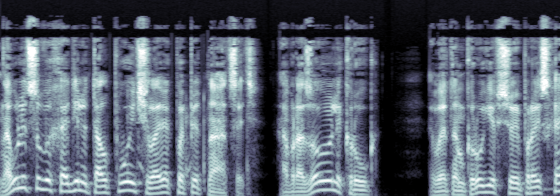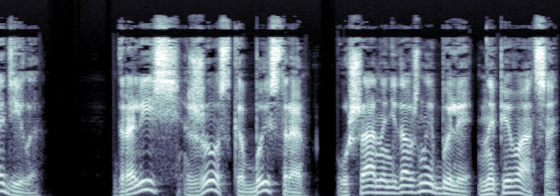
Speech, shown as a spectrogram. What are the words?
На улицу выходили толпой человек по пятнадцать, образовывали круг. В этом круге все и происходило. Дрались жестко, быстро, ушаны не должны были напиваться.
